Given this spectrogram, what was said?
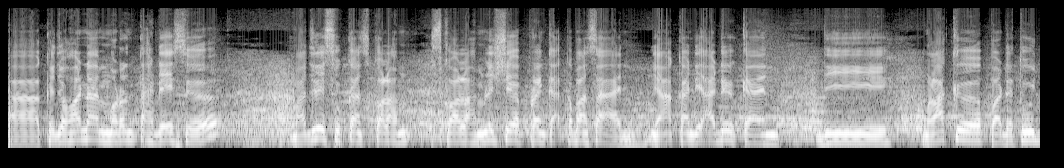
uh, kejohanan merentah desa Majlis Sukan Sekolah Sekolah Malaysia peringkat kebangsaan yang akan diadakan di Melaka pada 7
